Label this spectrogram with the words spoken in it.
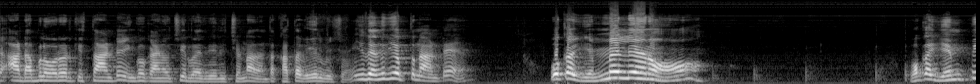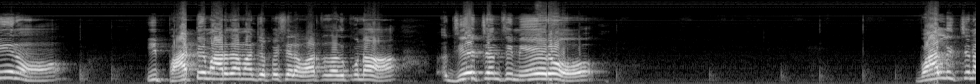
ఆ డబ్బులు ఎవరెవరికి ఇస్తా అంటే ఇంకొక ఆయన వచ్చి ఇరవై ఐదు వేలు ఇచ్చిండు అదంతా కథ వేరు విషయం. ఇది ఎందుకు చెప్తున్నా అంటే ఒక ఎమ్మెల్యేనో ఒక ఎంపీను ఈ పార్టీ మారదామని చెప్పేసి ఇలా వార్త చదువుకున్న జిహెచ్ఎంసీ మేయరు వాళ్ళు ఇచ్చిన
